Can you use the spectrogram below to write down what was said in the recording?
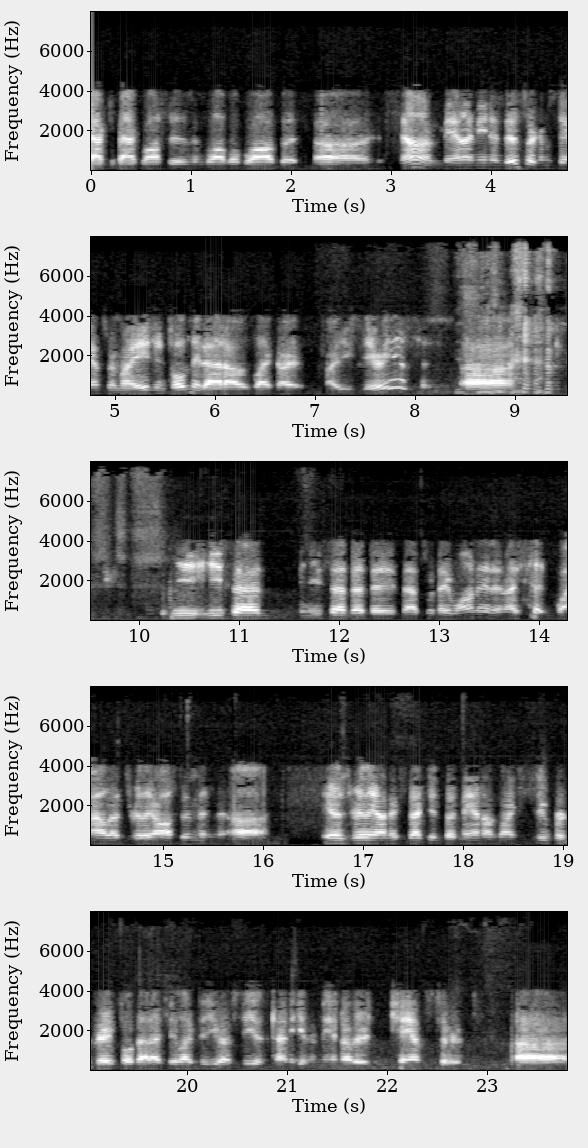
back-to-back losses and blah blah blah. But uh, no, man, I mean, in this circumstance, when my agent told me that, I was like, "Are are you serious?" And uh, he he said he said that they that's what they wanted, and I said, "Wow, that's really awesome." And uh, it was really unexpected, but man, I'm like super grateful that I feel like the UFC is kind of giving me another chance to uh,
